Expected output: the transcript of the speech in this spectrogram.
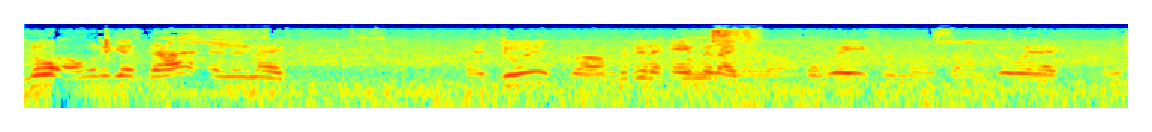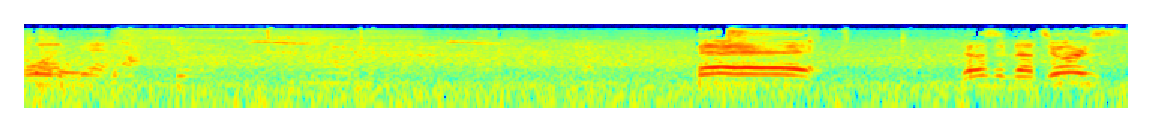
You know what? I want to get that, and then like, I do it, but I'm gonna aim it like away from us. I'm going like more. Hey, Joseph, that's yours.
